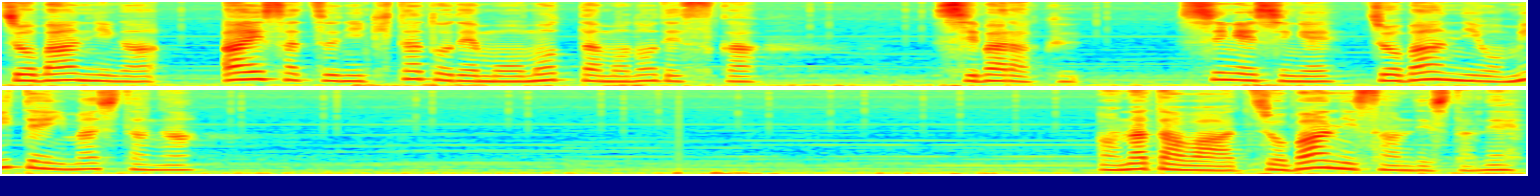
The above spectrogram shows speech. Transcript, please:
ジョバンニが挨拶に来たとでも思ったものですが、しばらくしげしげジョバンニを見ていましたが、あなたはジョバンニさんでしたね。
